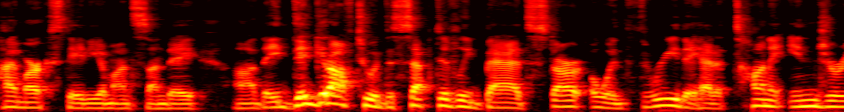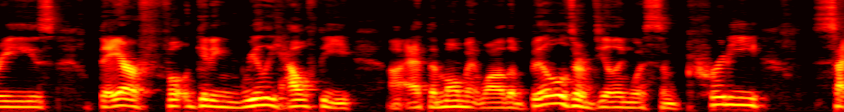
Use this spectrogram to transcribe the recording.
Highmark Stadium on Sunday. Uh, they did get off to a deceptively bad start 0 3. They had a ton of injuries. They are full, getting really healthy uh, at the moment, while the Bills are dealing with some pretty si-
